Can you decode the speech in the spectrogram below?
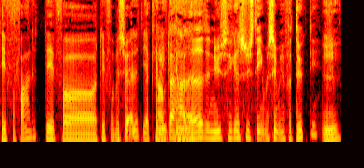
Det er for farligt. Det er for, det er for besværligt. Jeg kan Ham, ikke der har ud af det." lavet det nye sikkerhedssystem, er simpelthen for dygtig. Mm.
